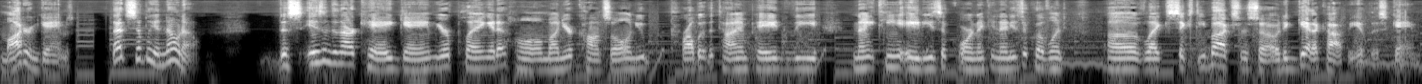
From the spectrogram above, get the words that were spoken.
modern games, that's simply a no-no. This isn't an arcade game, you're playing it at home on your console, and you probably at the time paid the 1980s or 1990s equivalent of like 60 bucks or so to get a copy of this game.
